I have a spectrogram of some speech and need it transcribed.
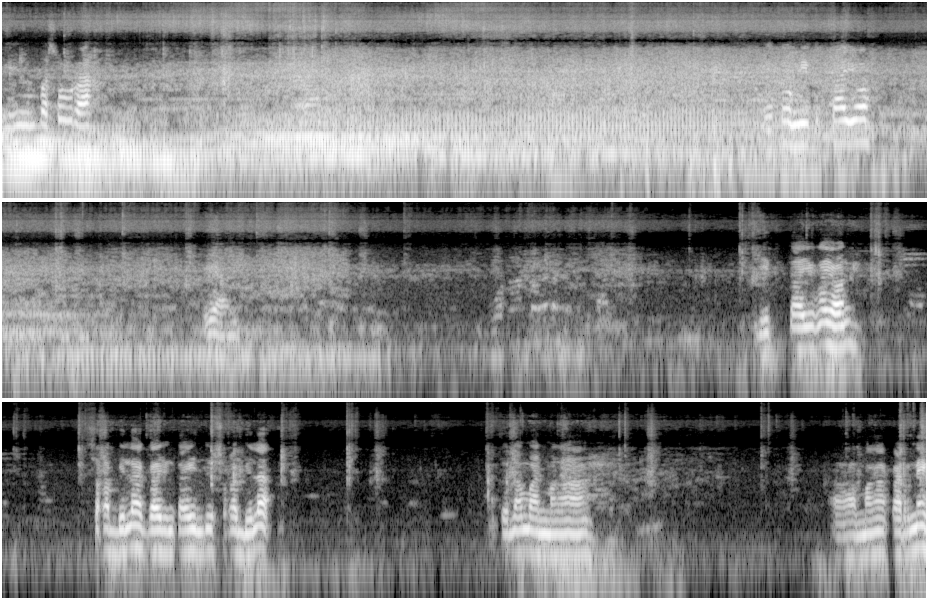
Yan yung basura. Ayan. Ito, umikot tayo. Ayan. Dito tayo ngayon. Sa kabila, galing tayo doon sa kabila. Ito naman mga ah, mga karne.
